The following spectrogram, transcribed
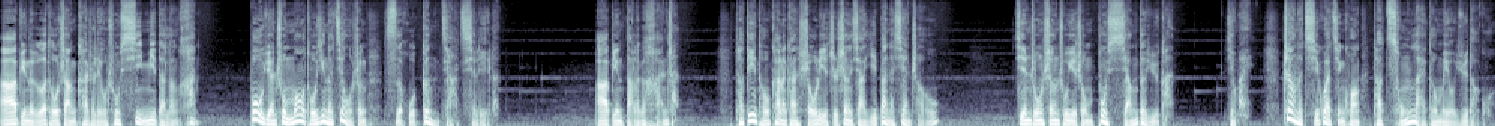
阿炳的额头上开始流出细密的冷汗，不远处猫头鹰的叫声似乎更加凄厉了。阿炳打了个寒颤，他低头看了看手里只剩下一半的线绸，心中生出一种不祥的预感，因为这样的奇怪情况他从来都没有遇到过。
